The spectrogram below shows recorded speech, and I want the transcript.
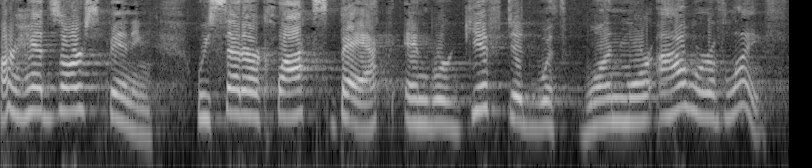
Our heads are spinning. We set our clocks back and we're gifted with one more hour of life.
